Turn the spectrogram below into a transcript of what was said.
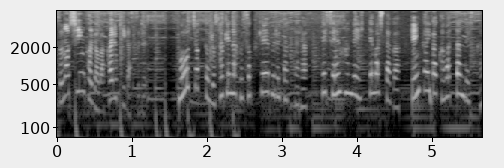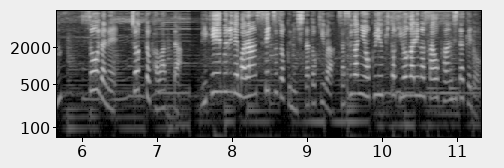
その進化がわかる気がする。もうちょっと良さげな付属ケーブルだったらって前半で言ってましたが限界が変わったんですか？そうだね。ちょっと変わった。リケーブルでバランス接続にした時はさすがに奥行きと広がりの差を感じたけど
